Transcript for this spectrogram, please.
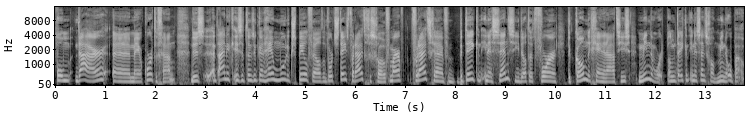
om daar uh, mee akkoord te gaan. Dus uiteindelijk is het natuurlijk een heel moeilijk speelveld. Het wordt steeds vooruitgeschoven. Maar maar vooruitschrijven betekent in essentie dat het voor de komende generaties minder wordt. Dat betekent in essentie gewoon minder opbouw.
